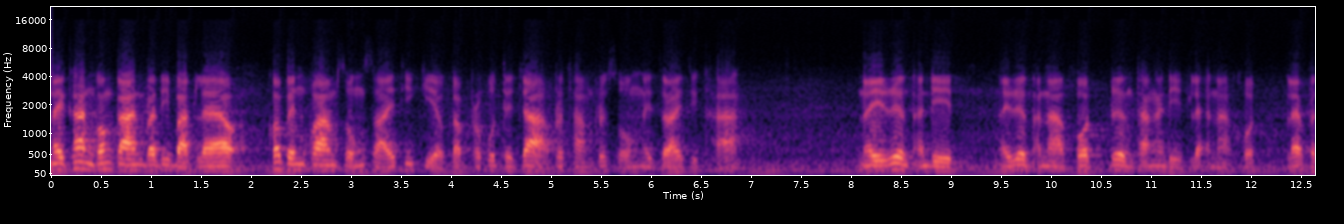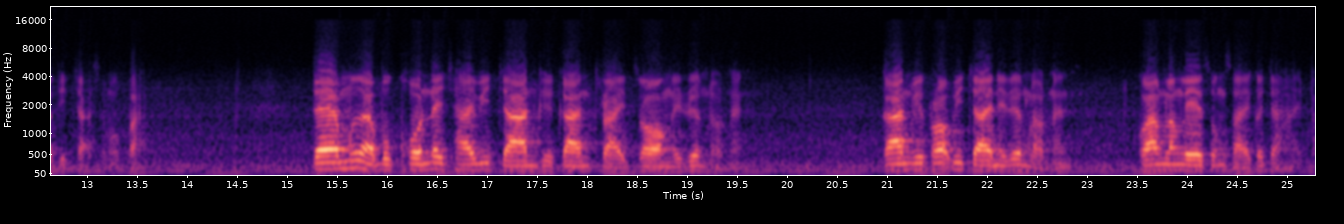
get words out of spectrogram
ในขั้นของการปฏิบัติแล้ว ก็เป็นความสงสัยที่เกี่ยวกับพระพุทธเจ้าพระธรรมพระสงฆ์ในไตรสิกขาในเรื่องอดีต ในเรื่องอนาคต เรื่องทั้งอดีต และอนาคตและปฏิจจสมุปบาทแต่เมื่อบุคคลได้ใช้วิจารณ์คือการไตรตรองในเรื่องเหล่านั้น การวิเคราะห์วิจัยในเรื่องเหล่านั้น ความลังเลสงสัยก็จะหายไป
